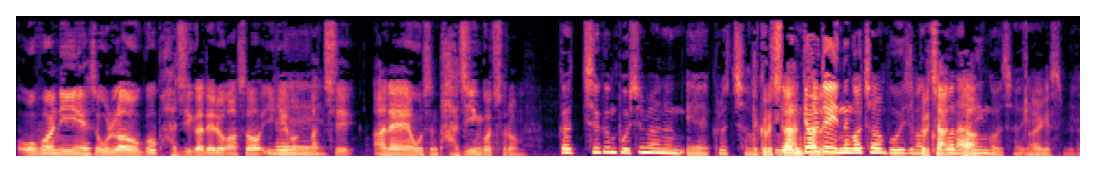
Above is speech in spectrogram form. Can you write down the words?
over knee에서 올라오고 바지가 내려가서 이게 네. 마치 안에 옷은 바지인 것처럼. 그러니까 지금 보시면은 예 그렇죠. 연결돼 않다는... 있는 것처럼 보이지만 그건 않다. 아닌 거죠. 예. 알겠습니다.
